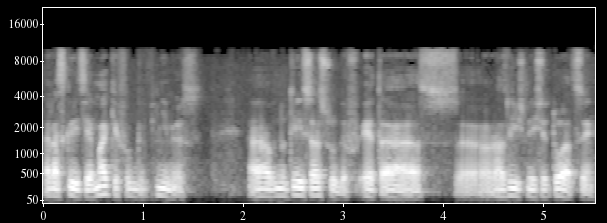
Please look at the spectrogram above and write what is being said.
раскрытия Макив и Пнимиус – внутри сосудов. Это различные ситуации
